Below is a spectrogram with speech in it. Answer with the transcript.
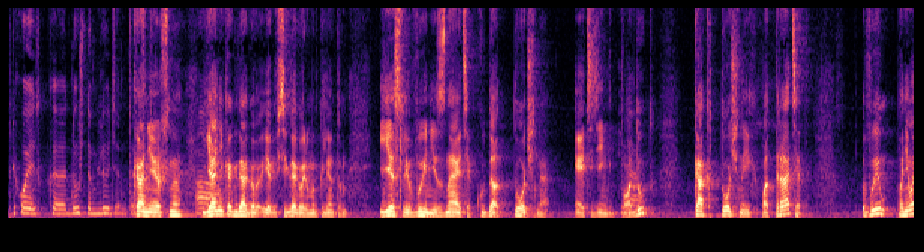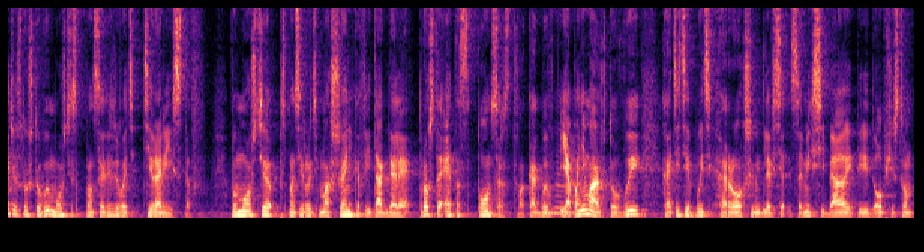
приходит к нужным людям. Конечно. Есть, а... Я никогда, я всегда говорю моим клиентам, если вы не знаете, куда точно эти деньги попадут, да. как точно их потратят, вы понимаете, что, что вы можете спонсорировать террористов, вы можете спонсировать мошенников и так далее. Просто это спонсорство. Как бы mm-hmm. я понимаю, что вы хотите быть хорошими для вся- самих себя и перед обществом,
